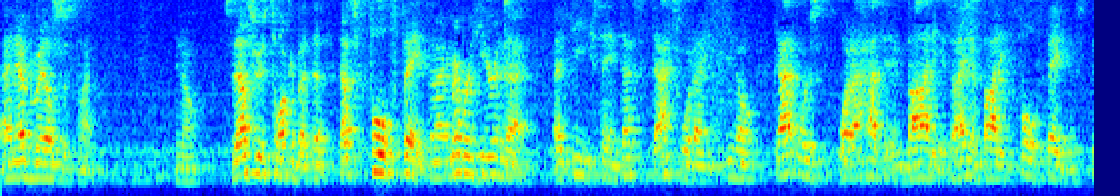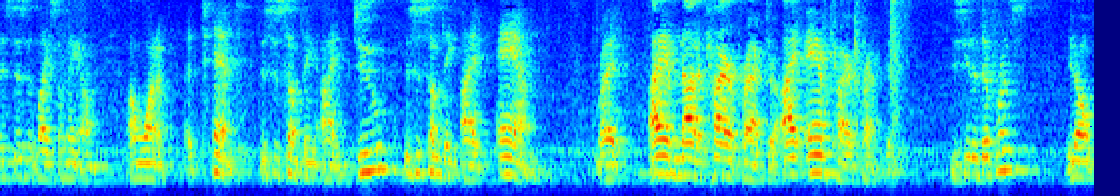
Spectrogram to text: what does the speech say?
and everybody else's time. You know. So that's what he was talking about. That, that's full faith. And I remember hearing that at D saying that's that's what I you know that was what I had to embody is I had to embody full faith. This, this isn't like something I'm I want to attempt. This is something I do. This is something I am, right? I am not a chiropractor. I am chiropractic. You see the difference? You know,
